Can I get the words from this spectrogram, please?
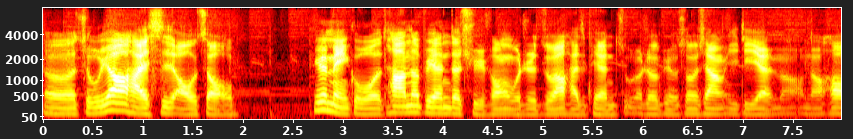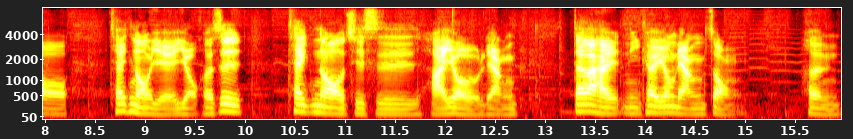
呃，主要还是欧洲，因为美国它那边的曲风，我觉得主要还是偏主流，就比如说像 EDM 啊，然后 techno 也有，可是 techno 其实还有两，大概还你可以用两种很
